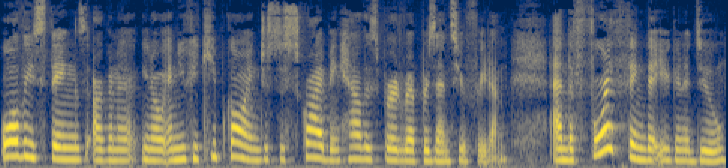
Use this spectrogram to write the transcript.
All these things are going to, you know, and you could keep going just describing how this bird represents your freedom. And the fourth thing that you're going to do,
